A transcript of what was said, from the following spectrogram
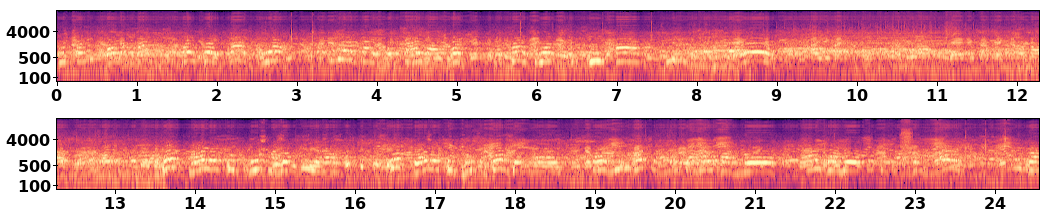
คุณตอนนี้คนท่านไม่เคยฆ่าตัวเมื่อใจคนตายบางคนจะฆ่าตัวเป็นขี้ฆ่าทิ้งเออ พบขอให้คุณพูดมายกที่เราพบขอให้คุณพูดจะต้องยกเราตอนนี้ครับเราจะให้ความโลให้ความโลก็จะทำคนร้ายให้ความ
